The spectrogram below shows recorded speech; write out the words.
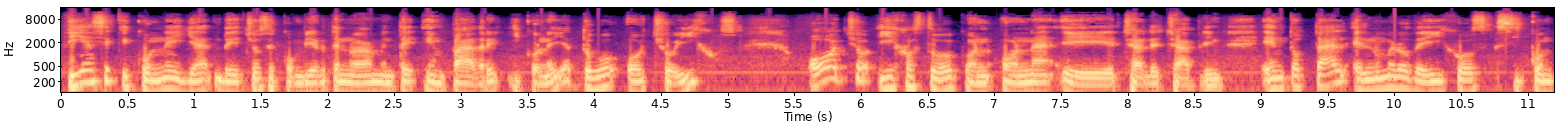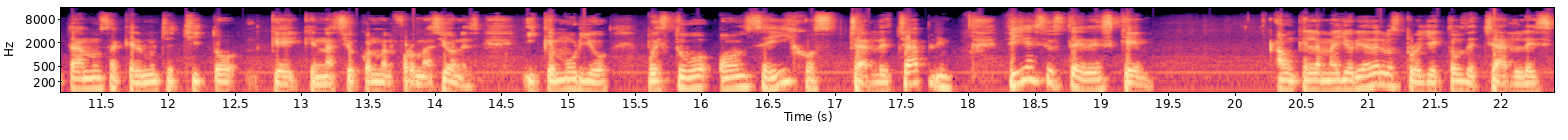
fíjense que con ella, de hecho, se convierte nuevamente en padre y con ella tuvo ocho hijos. Ocho hijos tuvo con Ona eh, Charlie Chaplin. En total, el número de hijos, si contamos aquel muchachito que, que nació con malformaciones y que murió, pues tuvo once hijos, Charlie Chaplin. Fíjense ustedes que aunque la mayoría de los proyectos de Charles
